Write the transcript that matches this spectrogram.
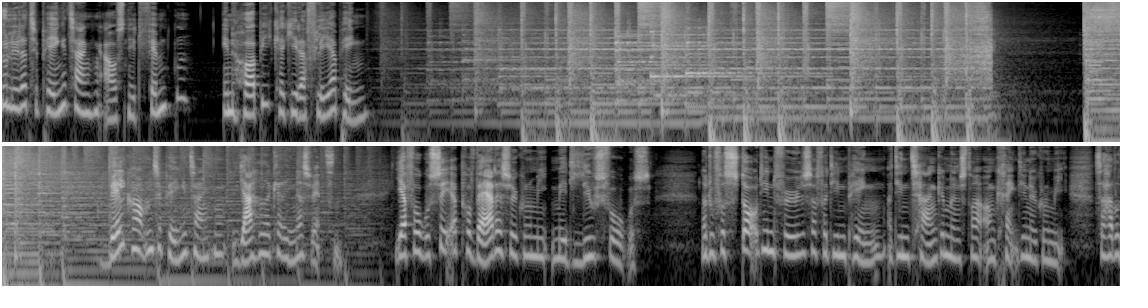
Du lytter til Pengetanken afsnit 15. En hobby kan give dig flere penge. Velkommen til Pengetanken. Jeg hedder Karina Svensen. Jeg fokuserer på hverdagsøkonomi med et livsfokus. Når du forstår dine følelser for dine penge og dine tankemønstre omkring din økonomi, så har du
